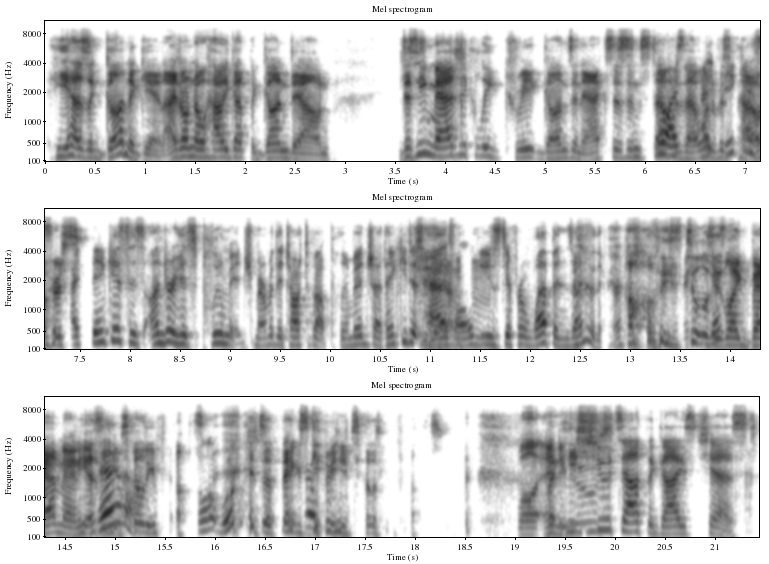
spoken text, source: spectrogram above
He has a gun again. I don't know how he got the gun down. Does he magically create guns and axes and stuff? No, I- is that one I of his powers? I think it's is under his plumage. Remember they talked about plumage? I think he just has Yeah. all these hmm. different weapons under there. All these tools. Yeah. He's like Batman. He has Yeah. a utility belt. Oh, whoops. It's a Thanksgiving utility belt. well, But and he who's- shoots out the guy's chest,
